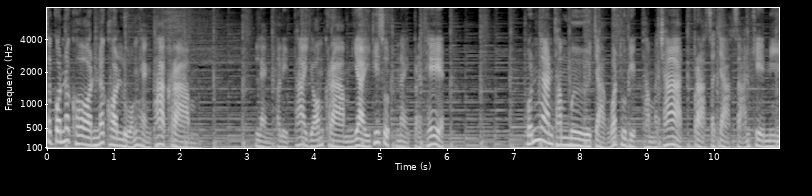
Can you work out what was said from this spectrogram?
สกลนครนครหลวงแห่งผ้าคราม แหล่งผลิตผ้าย้อมครามใหญ่ที่สุดในประเทศ ผลงานทำมือจากวัตถุดิบธรรมชาติ ปราศจากสารเคมี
